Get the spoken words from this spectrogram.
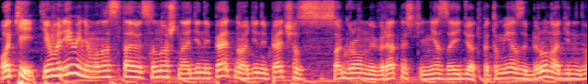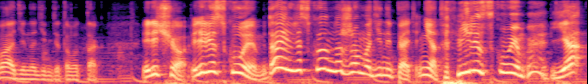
Окей, тем временем у нас ставится нож на 1.5, но 1.5 сейчас с огромной вероятностью не зайдет. Поэтому я заберу на 1.2, 1.1, где-то вот так. Или что? Или рискуем? Да, или рискуем ножом 1.5. Нет, не рискуем. Я,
